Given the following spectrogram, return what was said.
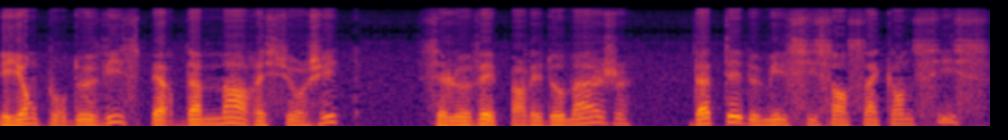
ayant pour devise Per Damma Resurgit, s'élevé par les dommages, daté de 1656,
